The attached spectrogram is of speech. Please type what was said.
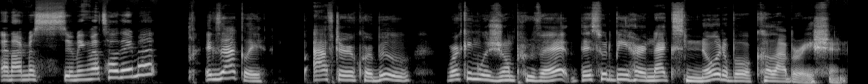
and I'm assuming that's how they met? Exactly. After Corbu, working with Jean Prouvé, this would be her next notable collaboration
